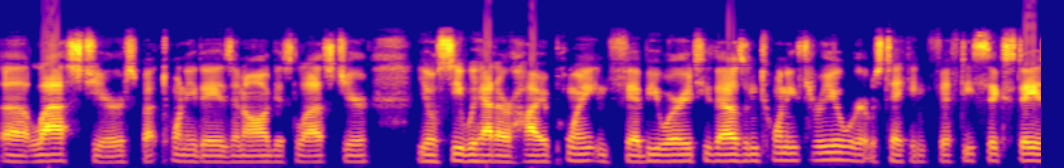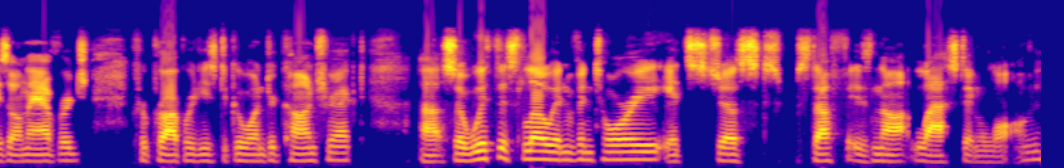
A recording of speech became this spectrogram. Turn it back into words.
uh, last year. It's about 20 days in August last year. You'll see we had our high point in February 2023, where it was taking 56 days on average for properties to go under contract. Uh, so with this low inventory, it's just stuff is not lasting long.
